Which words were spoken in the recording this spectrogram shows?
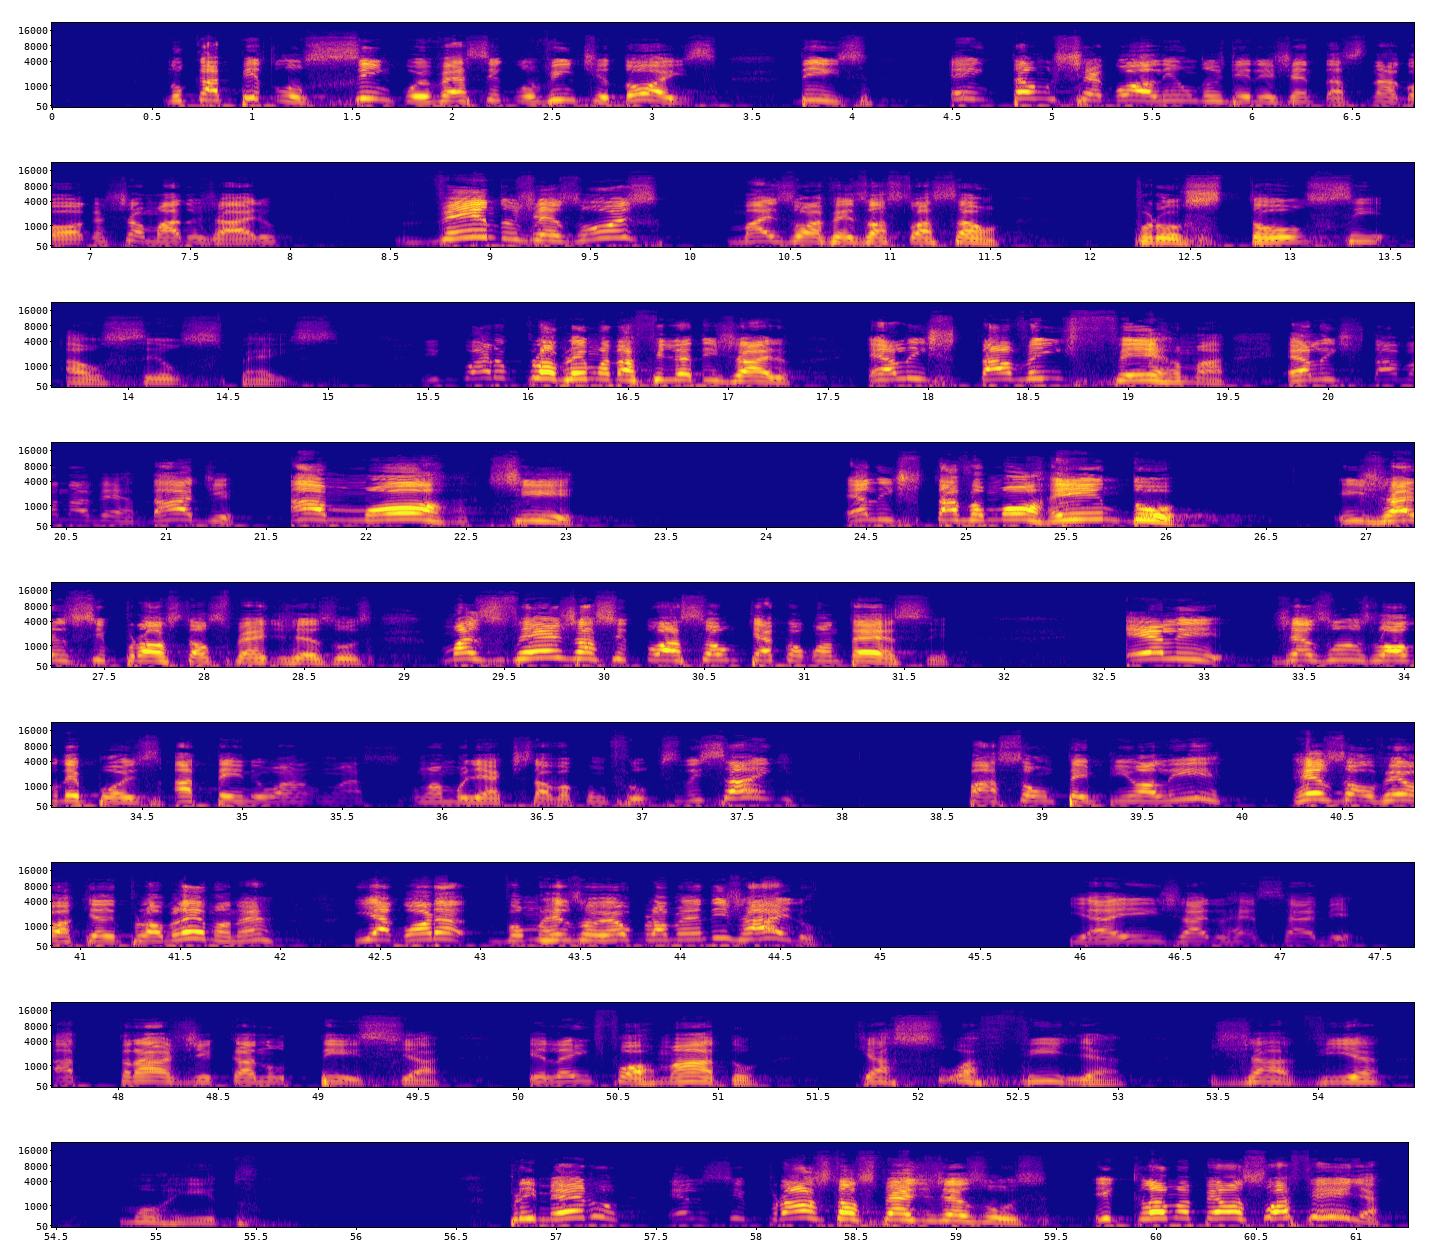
No capítulo 5, versículo 22, diz: Então chegou ali um dos dirigentes da sinagoga, chamado Jairo, vendo Jesus, mais uma vez a situação, prostou-se aos seus pés. E qual era o problema da filha de Jairo? Ela estava enferma, ela estava, na verdade, à morte. Ela estava morrendo. E Jairo se prostra aos pés de Jesus. Mas veja a situação que é que acontece. Ele, Jesus, logo depois, atende uma, uma, uma mulher que estava com fluxo de sangue passou um tempinho ali, resolveu aquele problema, né? E agora vamos resolver o problema de Jairo. E aí Jairo recebe a trágica notícia. Ele é informado que a sua filha já havia morrido. Primeiro, ele se prostra aos pés de Jesus e clama pela sua filha.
